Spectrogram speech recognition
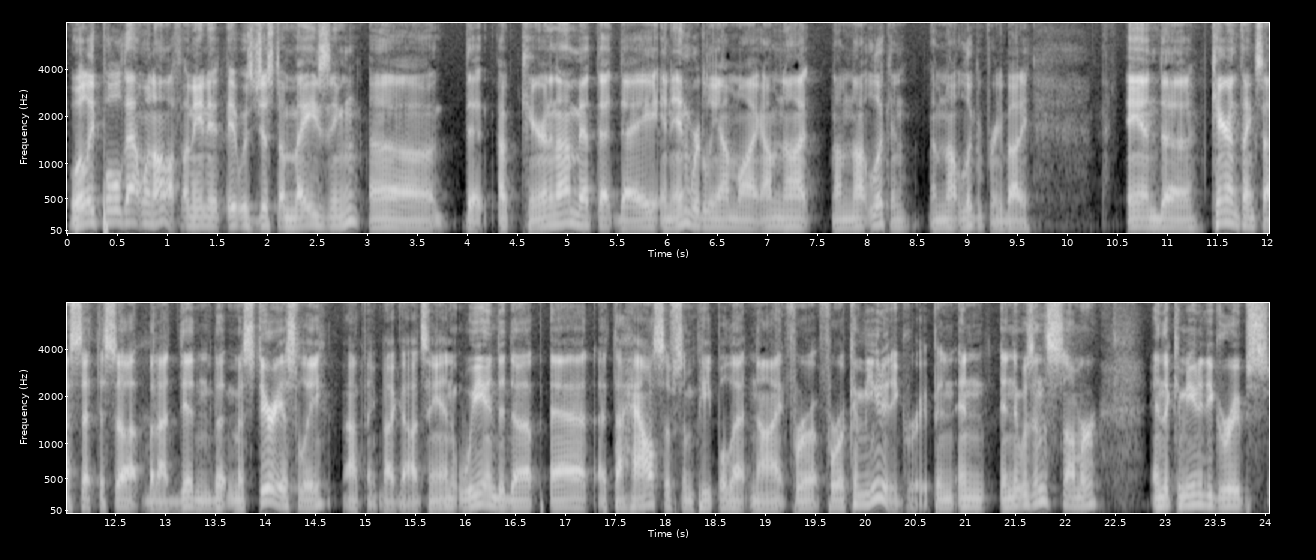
Well, he pulled that one off. I mean, it, it was just amazing uh, that uh, Karen and I met that day, and inwardly, I'm like, I'm not, I'm not looking, I'm not looking for anybody. And uh, Karen thinks I set this up, but I didn't. But mysteriously, I think by God's hand, we ended up at, at the house of some people that night for a, for a community group, and and and it was in the summer. And the community groups,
